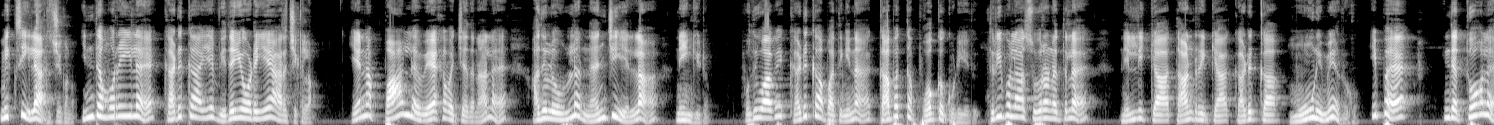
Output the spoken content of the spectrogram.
மிக்சியில் அரைச்சிக்கணும். இந்த முறையில் கடுக்காயை விதையோடையே அரைச்சிக்கலாம். ஏன்னா பாலில் வேக வச்சதுனால அதில் உள்ள நஞ்சு எல்லாம் நீங்கிடும். பொதுவாகவே கடுக்கா பார்த்தீங்கன்னா கபத்தை போக்கக்கூடியது. திரிபலா சூரணத்தில் நெல்லிக்காய் தாண்டிக்காய் கடுக்கா மூணுமே இருக்கும். இப்போ இந்த தோலை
